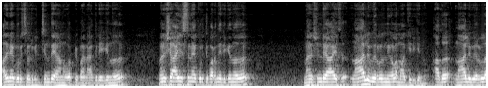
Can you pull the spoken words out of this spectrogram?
അതിനെക്കുറിച്ച് ഒരു ചിന്തയാണ് ഓർപ്പിക്കാൻ ആഗ്രഹിക്കുന്നത്. മനുഷ്യ ആയുസ്സിനെ കുറിച്ച് പറഞ്ഞിരിക്കുന്നത് മനുഷ്യന്റെ ആയുസ് നാല് വിരൽ നീളമാക്കിയിരിക്കുന്നു. അത് നാല് വിരൽ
